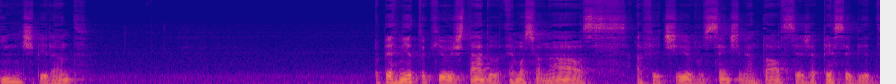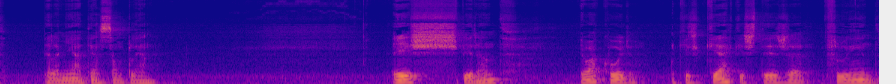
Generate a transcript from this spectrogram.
Inspirando, eu permito que o estado emocional, afetivo, sentimental seja percebido pela minha atenção plena. Expirando, eu acolho o que quer que esteja fluindo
